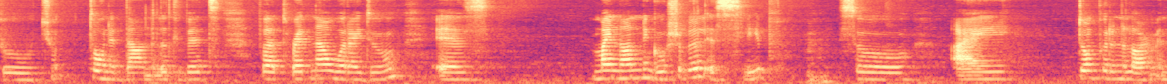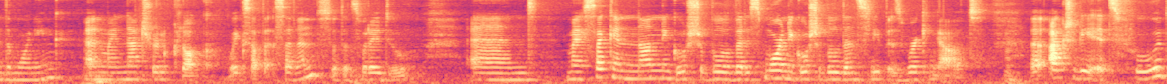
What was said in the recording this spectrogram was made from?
to, to tone it down a little bit. But right now, what I do is my non negotiable is sleep. Mm-hmm. So I don't put an alarm in the morning, and my natural clock wakes up at seven. So that's what I do. And my second non negotiable, that is more negotiable than sleep, is working out. Mm-hmm. Uh, actually, it's food,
